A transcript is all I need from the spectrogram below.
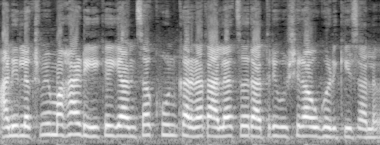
आणि लक्ष्मी महाडिक यांचा खून करण्यात आल्याचं रात्री उशिरा उघडकीस आलं.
